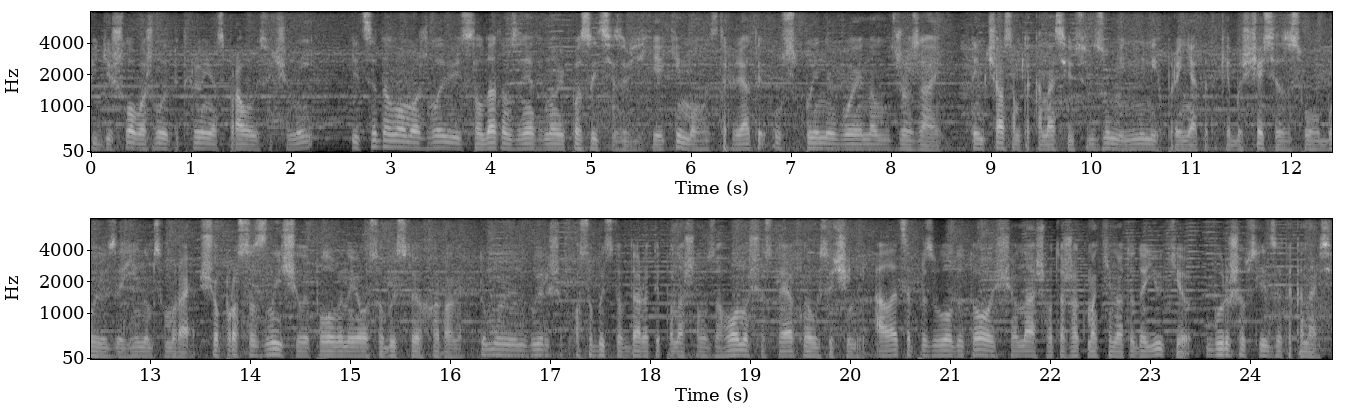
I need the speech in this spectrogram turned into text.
підійшло важливе підкрилення з правої Височини і це дало можливість солдатам зайняти нові позиції, завдяки яким могли стріляти у спини воїнам в Джозай. Тим часом Таканасі Цюдзумі не міг прийняти таке безчестя за свого бою з загином самурая, що просто знищили половину його особистої охорони. Тому він вирішив особисто вдарити по нашому загону, що стояв на височині. Але це призвело до того, що наш ватажок Макіно Тадаюкі вирушив слід за Таканасі.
